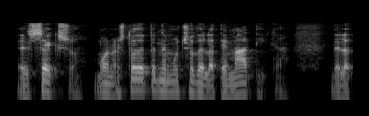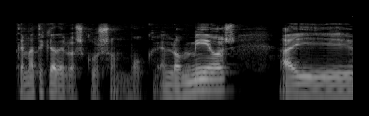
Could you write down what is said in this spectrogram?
El sexo. Bueno, esto depende mucho de la temática, de la temática de los cursos MOOC. En los míos hay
